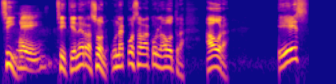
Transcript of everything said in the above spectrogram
Sí, sí, tiene razón. Una cosa va con la otra. Ahora, es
